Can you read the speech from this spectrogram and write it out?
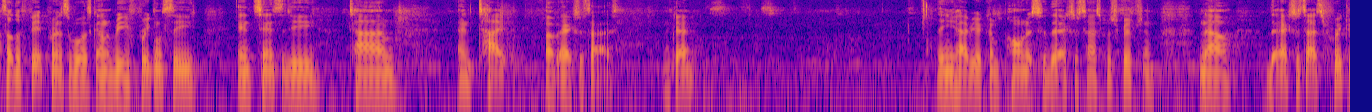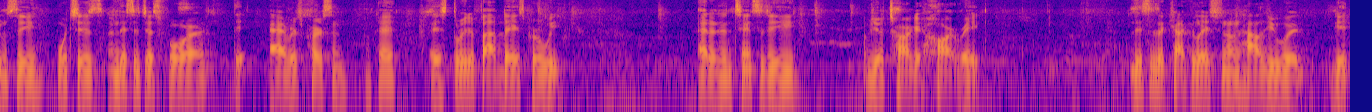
So the FIT principle is going to be frequency, intensity, time, and type of exercise, okay? Then you have your components to the exercise prescription. Now, the exercise frequency, which is, and this is just for the average person, okay, is three to five days per week at an intensity of your target heart rate. This is a calculation on how you would get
